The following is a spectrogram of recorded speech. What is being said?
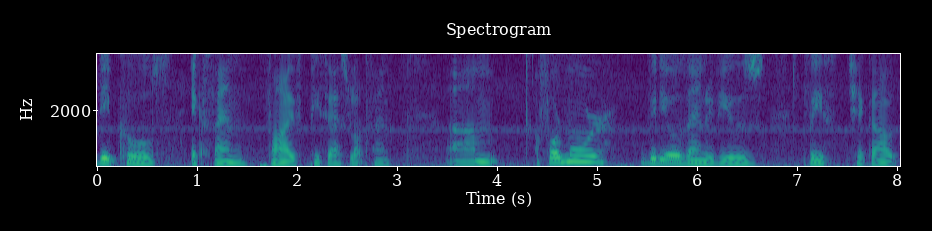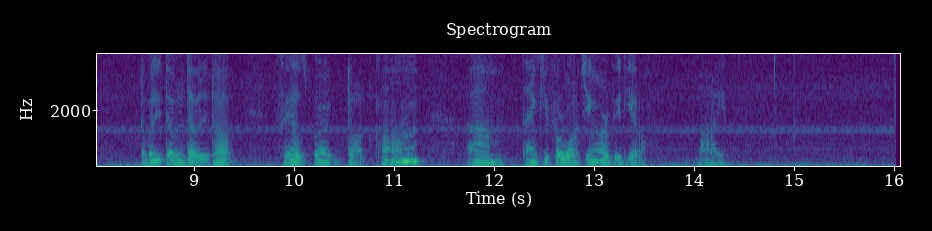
Deepcool's Xfan 5 PCI slot fan. Um, for more videos and reviews please check out www.salesberg.com um, thank you for watching our video. Bye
